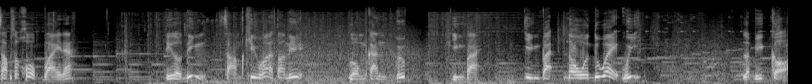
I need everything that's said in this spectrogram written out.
สับสโคบไวนะรีโหลดดิ้งสามคิวฮะตอนนี้รวมกันฮึบยิงไป ยิงไปโดนด้วยอุ้ยเรามีเกาะ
